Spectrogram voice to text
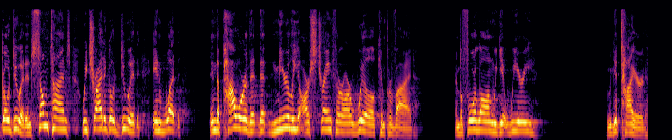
go do it. And sometimes we try to go do it in what, in the power that, that merely our strength or our will can provide. And before long, we get weary, and we get tired,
